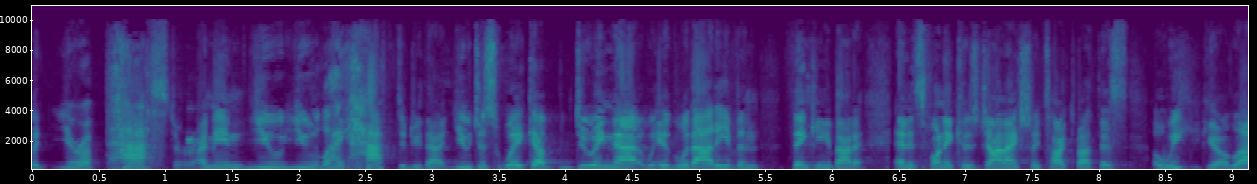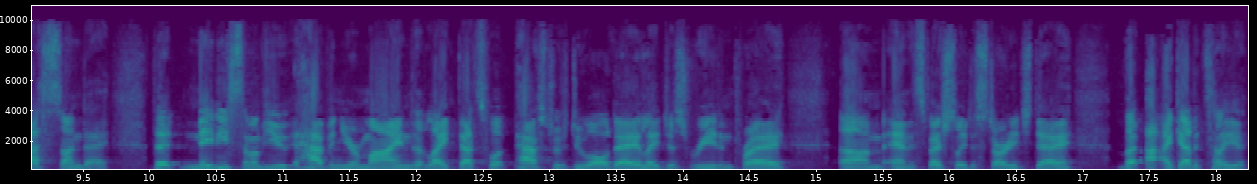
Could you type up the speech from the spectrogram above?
but you're a pastor. I mean, you, you like have to do that. You just wake up doing that without even thinking about it. And it's funny because John actually talked about this a week ago, last Sunday, that maybe some of you have in your mind that like that's what pastors do all day. They just read and pray um, and especially to start each day. But I, I got to tell you,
